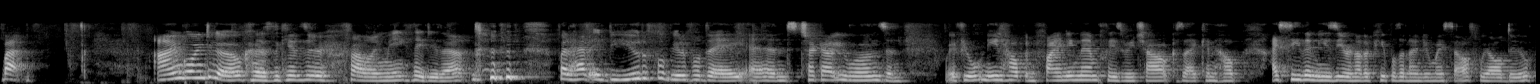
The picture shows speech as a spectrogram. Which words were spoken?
But I'm going to go because the kids are following me. They do that. but have a beautiful, beautiful day and check out your wounds. And if you need help in finding them, please reach out because I can help. I see them easier in other people than I do myself. We all do.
